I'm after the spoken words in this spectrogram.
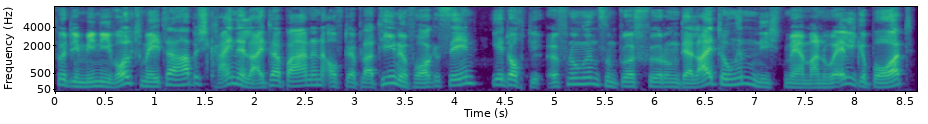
Für die Mini-Voltmeter habe ich keine Leiterbahnen auf der Platine vorgesehen, jedoch die Öffnungen zum Durchführen der Leitungen nicht mehr manuell gebohrt,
